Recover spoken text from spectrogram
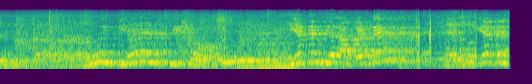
Amen.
